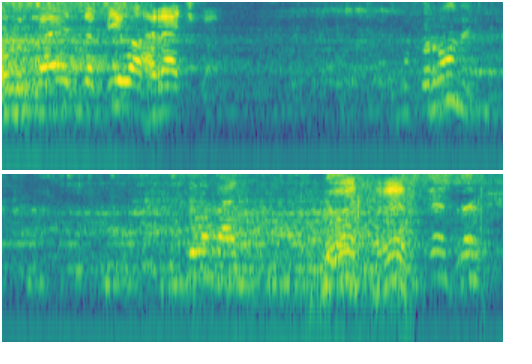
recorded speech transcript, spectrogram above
Получається біла гречка. Макарони. Рис, рис. Рез, рез.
